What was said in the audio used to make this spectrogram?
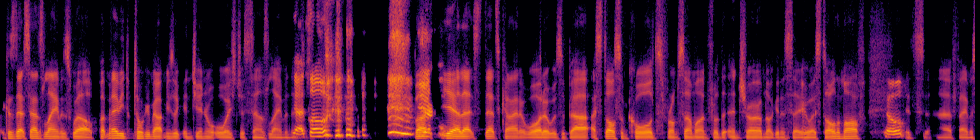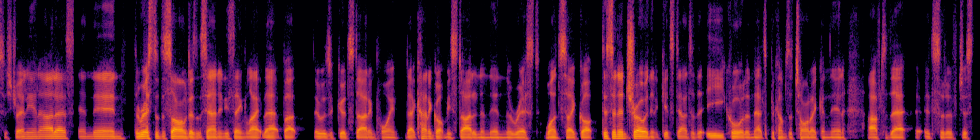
because that sounds lame as well but maybe talking about music in general always just sounds lame and Yeah, it's all. but yeah. yeah. that's that's kind of what it was about i stole some chords from someone for the intro i'm not going to say who i stole them off it's a famous australian artist and then the rest of the song doesn't sound anything like that but it was a good starting point. That kind of got me started and then the rest once i got there's an intro and then it gets down to the e chord and that becomes a tonic and then after that it's sort of just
